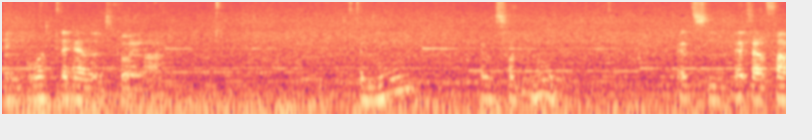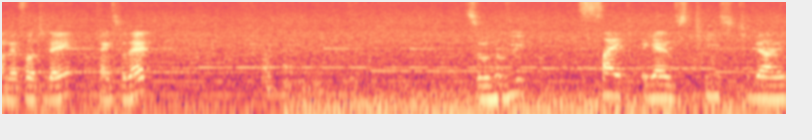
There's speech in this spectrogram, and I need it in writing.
And what the hell is going on? The moon? Oh, it's not the moon. That's that's our farm here for today. Thanks for that. So we fight against these two guys.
